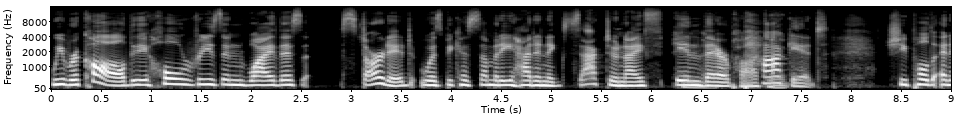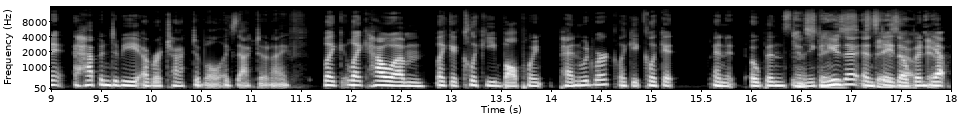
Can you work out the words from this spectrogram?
we recall, the whole reason why this started was because somebody had an exacto knife in, In their pocket. pocket. She pulled, and it happened to be a retractable exacto knife, like like how um like a clicky ballpoint pen would work. Like you click it and it opens, and, And then you can use it and stays stays, out, open. yeah. Yep,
